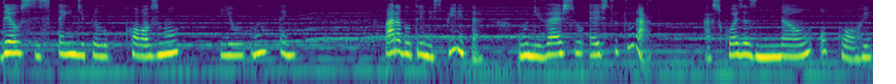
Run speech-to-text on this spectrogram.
Deus se estende pelo cosmo e o mantém. Para a doutrina espírita, o universo é estruturado. As coisas não ocorrem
